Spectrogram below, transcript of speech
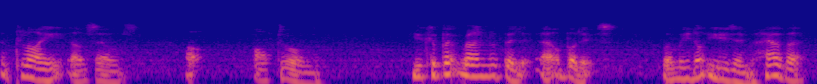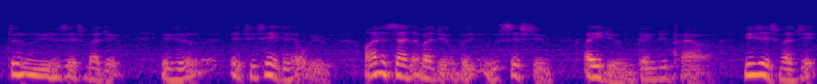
apply ourselves uh, after all. You could but run bullet, out of bullets when we not use them. However, do use this magic. It is here to help you. I understand that magic will, be, will assist you, aid you, gain you power. Use this magic.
